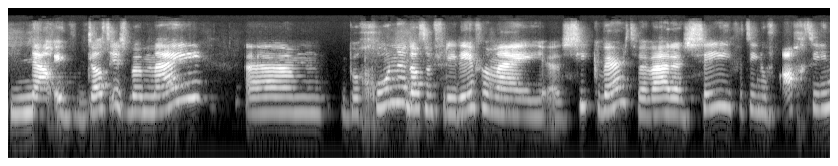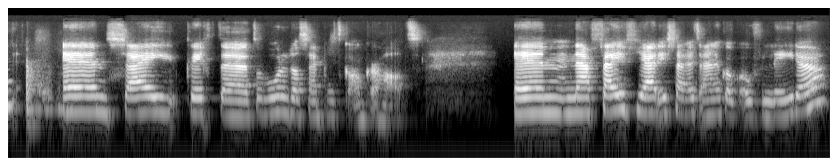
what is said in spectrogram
Nou, ik, dat is bij mij ehm, begonnen dat een vriendin van mij uh, ziek werd. We waren 17 of 18 en zij kreeg te, te horen dat zij potkanker had. En na vijf jaar is zij uiteindelijk ook overleden.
